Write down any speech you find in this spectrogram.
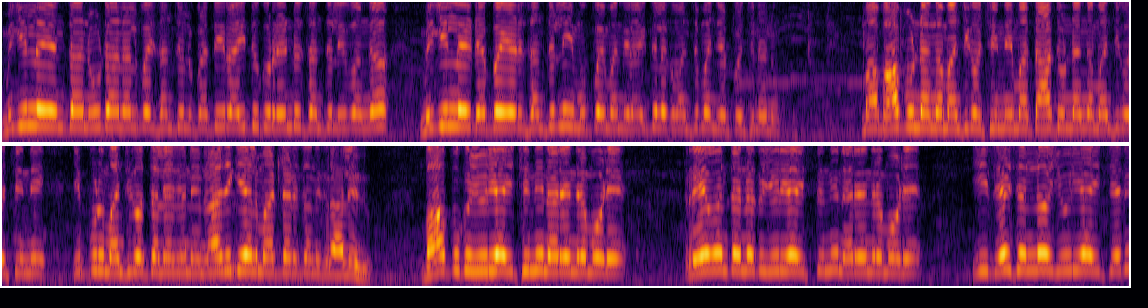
మిగిలిన ఎంత? నూట నలభై సంచులు. ప్రతి రైతుకు రెండు సంచులు ఇవ్వంగా మిగిలిన డెబ్బై ఏడు సంచుల్ని ముప్పై మంది రైతులకు వంచమని చెప్పి వచ్చినాను మా బాపు ఉండంగా మంచిగా వచ్చింది మా తాత ఉండంగా మంచిగా వచ్చింది ఇప్పుడు మంచిగా వస్తలేదు నేను రాజకీయాలు మాట్లాడేటందుకు రాలేదు. బాపుకు యూరియా ఇచ్చింది నరేంద్ర మోడీ రేవంత్ అన్నకు యూరియా ఇస్తుంది నరేంద్ర మోడీ. ఈ దేశంలో యూరియా ఇచ్చేది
